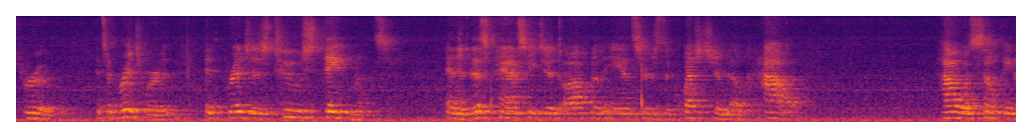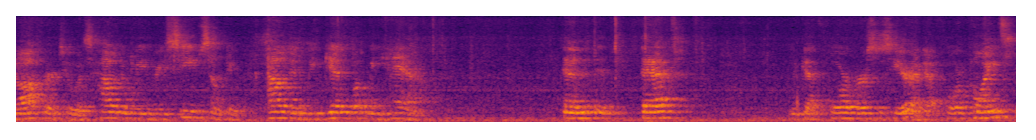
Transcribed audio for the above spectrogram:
Through. It's a bridge word. It, it bridges two statements. And in this passage, it often answers the question of how. How was something offered to us? How did we receive something? How did we get what we have? And it, that, we've got four verses here. I got four points.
